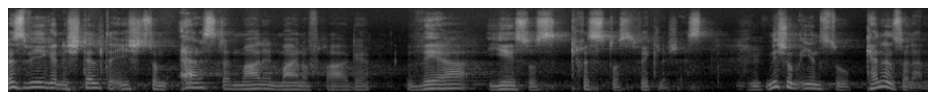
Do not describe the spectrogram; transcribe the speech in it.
deswegen stellte ich zum ersten Mal in meiner Frage, wer Jesus Christus wirklich ist. Mhm. Nicht um ihn zu kennenzulernen,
